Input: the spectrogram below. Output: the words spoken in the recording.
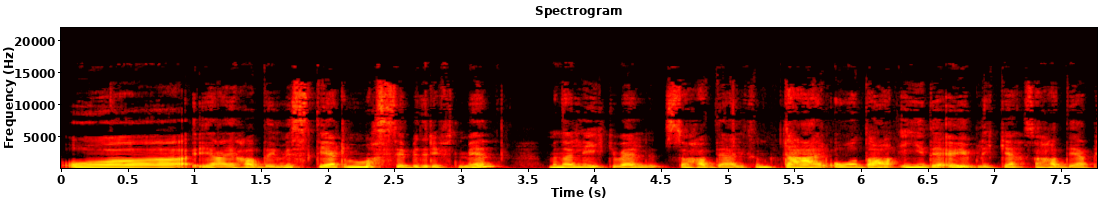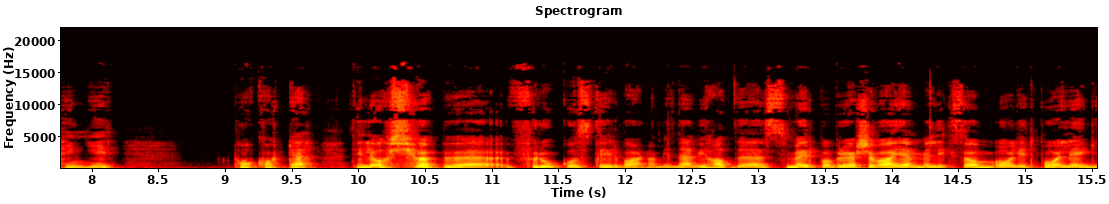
og jeg hadde investert masse i bedriften min. Men allikevel så hadde jeg liksom der og da, i det øyeblikket, så hadde jeg penger på kortet til å kjøpe frokost til barna mine. Vi hadde smør på brødskiva hjemme, liksom, og litt pålegg.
